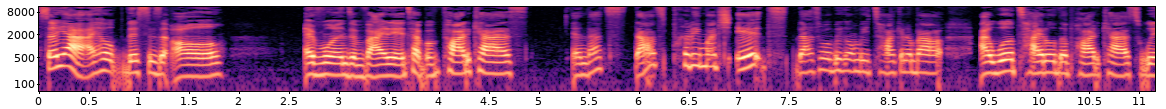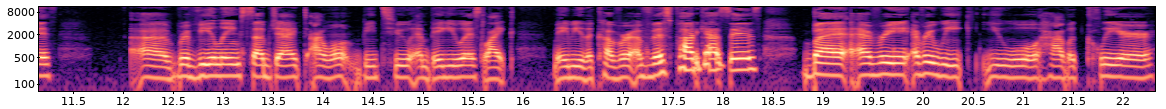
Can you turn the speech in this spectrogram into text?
So, yeah, I hope this isn't all everyone's invited type of podcast. And that's that's pretty much it. That's what we're gonna be talking about. I will title the podcast with a revealing subject. I won't be too ambiguous like maybe the cover of this podcast is, but every every week you will have a clear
